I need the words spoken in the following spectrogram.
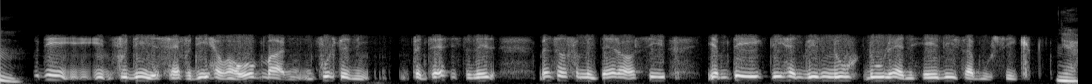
fordi, fordi jeg sagde, fordi han var åbenbart en fuldstændig fantastisk talent, men så som min datter også sige, jamen det er ikke det, han vil nu, nu vil han i sig musik. Ja.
